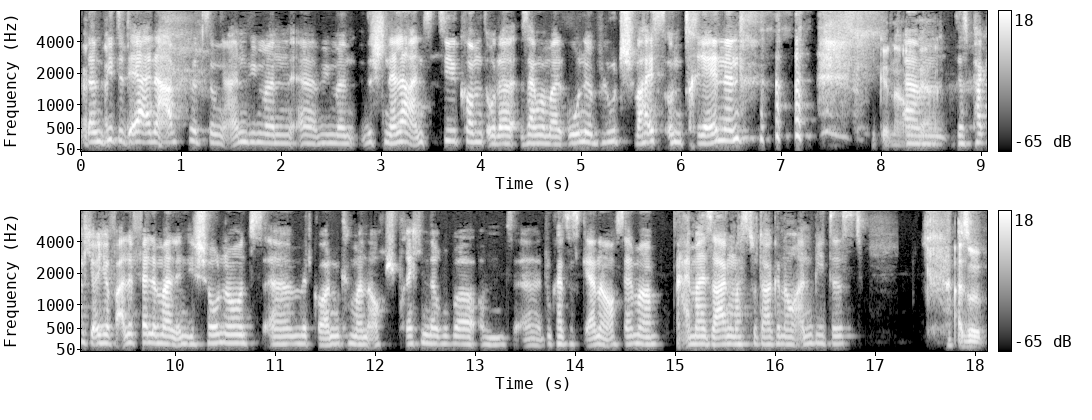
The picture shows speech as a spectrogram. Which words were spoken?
Dann bietet er eine Abkürzung an, wie man, äh, wie man schneller ans Ziel kommt oder sagen wir mal ohne Blut, Schweiß und Tränen. genau. Ähm, ja. Das packe ich euch auf alle Fälle mal in die Show Notes. Äh, mit Gordon kann man auch sprechen darüber und äh, du kannst es gerne auch selber einmal sagen, was du da genau anbietest. Also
